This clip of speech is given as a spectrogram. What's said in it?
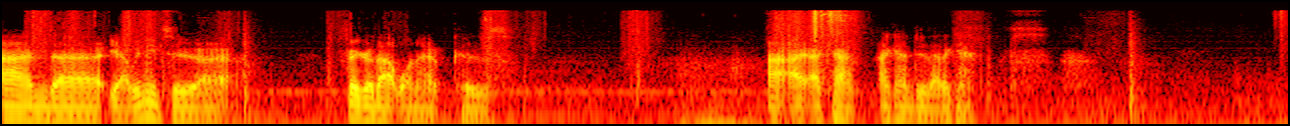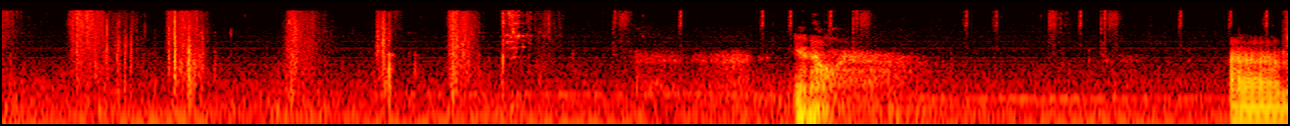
And uh, yeah, we need to uh, figure that one out because I, I can't I can't do that again. You know. Um,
